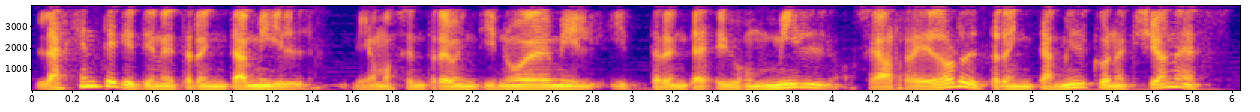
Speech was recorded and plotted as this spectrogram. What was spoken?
La gente que tiene 30.000, digamos entre 29.000 y 31.000, o sea, alrededor de 30.000 conexiones,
